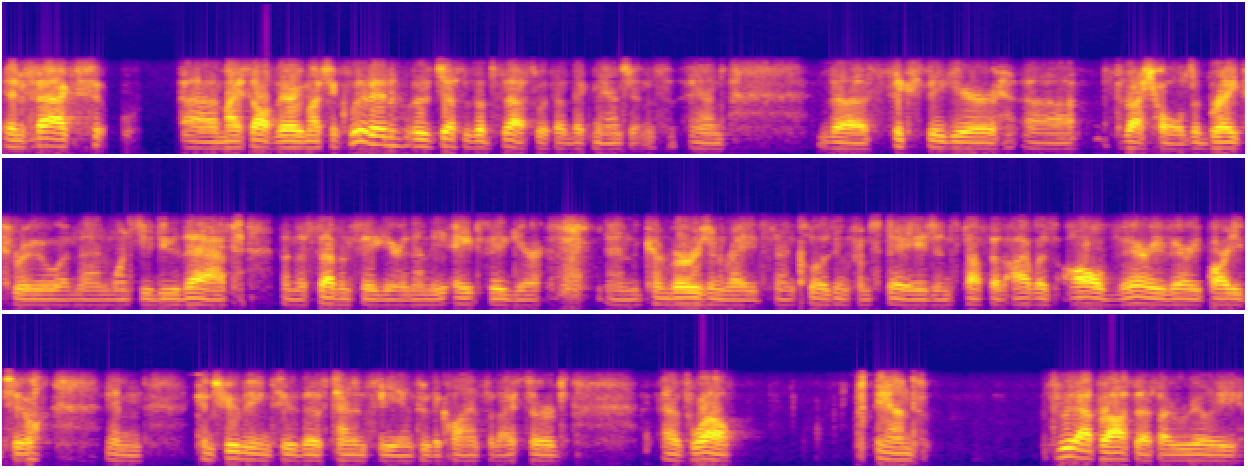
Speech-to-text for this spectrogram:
In fact, uh, myself very much included, was just as obsessed with the McMansions and the six-figure uh, threshold to break through, and then once you do that, then the seven-figure, then the eight-figure, and conversion rates, and closing from stage, and stuff that I was all very, very party to, and contributing to this tendency and through the clients that I served as well. And through that process, I really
